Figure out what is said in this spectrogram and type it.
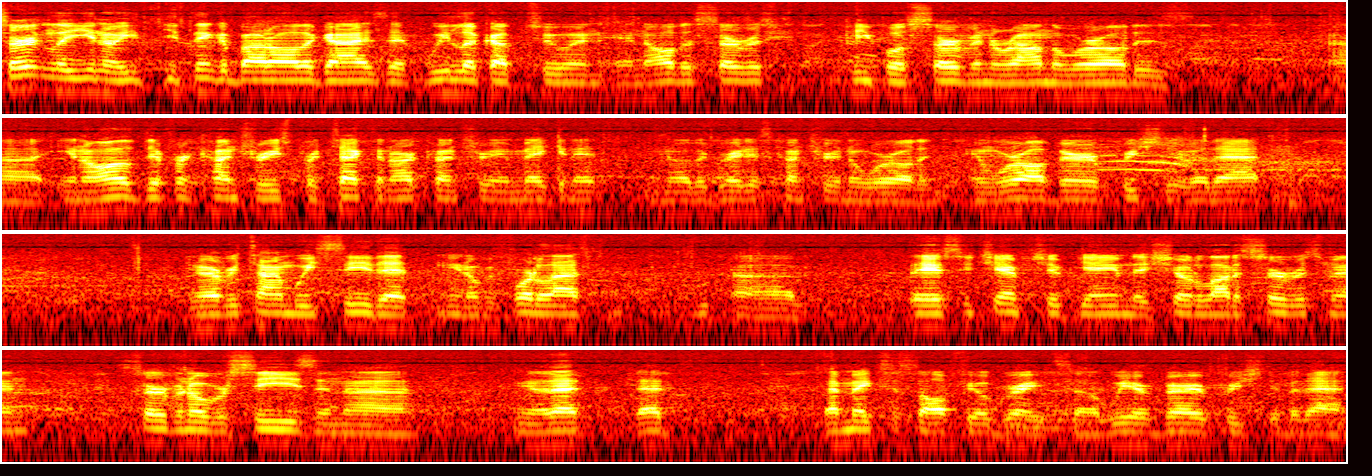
certainly, you know, you, you think about all the guys that we look up to and, and all the service people serving around the world is uh, in all different countries, protecting our country and making it, you know, the greatest country in the world. And, and we're all very appreciative of that. And, you know, every time we see that, you know, before the last uh, AFC Championship game, they showed a lot of servicemen serving overseas, and uh, you know that that that makes us all feel great. So we are very appreciative of that.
